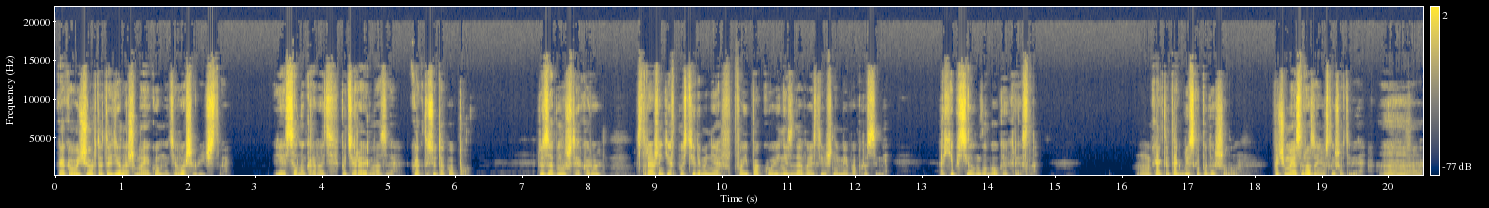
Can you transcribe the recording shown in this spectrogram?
«Какого черта ты делаешь в моей комнате, Ваше Величество?» Я сел на кровать, потирая глаза. Как ты сюда попал? Ты забыл, что я король? Стражники впустили меня в твои покои, не задаваясь лишними вопросами. Ахип сел в глубокое кресло. «Как ты так близко подошел? Почему я сразу не услышал тебя?» «А,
